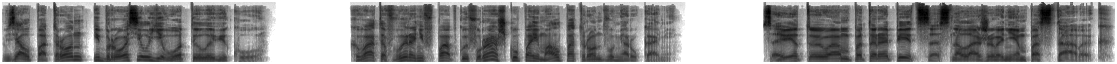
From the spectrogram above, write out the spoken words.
взял патрон и бросил его тыловику. Хватов, выронив папку и фуражку, поймал патрон двумя руками. «Советую вам поторопиться с налаживанием поставок»,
